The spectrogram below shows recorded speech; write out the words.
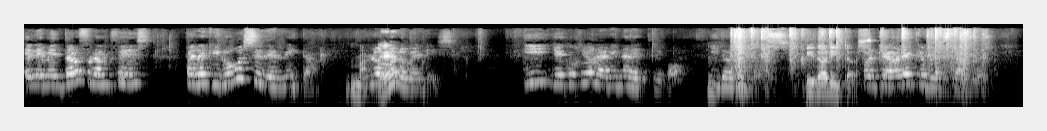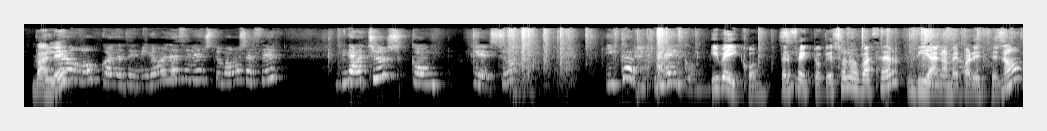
elemental francés para que luego se derrita. Vale. Luego lo veréis. Y yo he cogido la harina de trigo y doritos, Y doritos. porque ahora hay que aplastarlos. Vale. Y luego, cuando terminemos de hacer esto, vamos a hacer nachos con queso y carne, bacon. Y bacon, perfecto, que eso los va a hacer Diana, me parece, ¿no?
